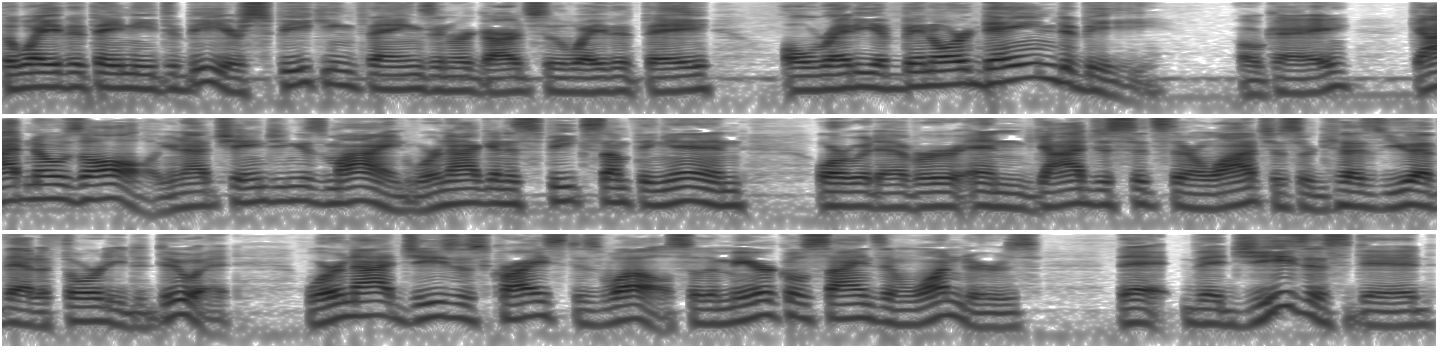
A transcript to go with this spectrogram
the way that they need to be or speaking things in regards to the way that they already have been ordained to be. Okay? God knows all. You're not changing his mind. We're not going to speak something in or whatever, and God just sits there and watches or because you have that authority to do it. We're not Jesus Christ as well. So the miracles, signs, and wonders that that Jesus did,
